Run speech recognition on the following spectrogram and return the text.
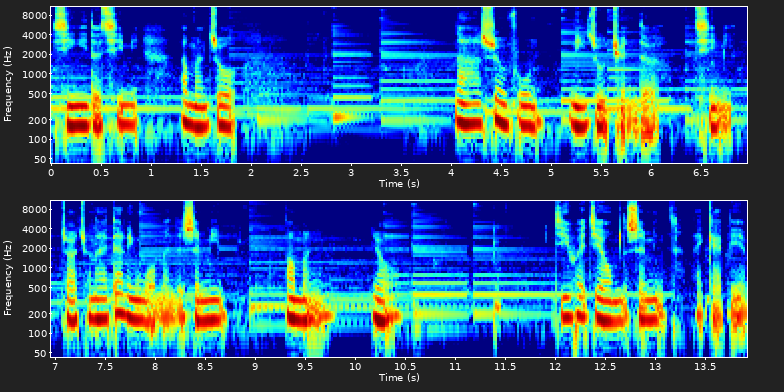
心意的器皿，让我们做。那顺服你主权的器皿，主要就来带领我们的生命，让我们有机会借我们的生命来改变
